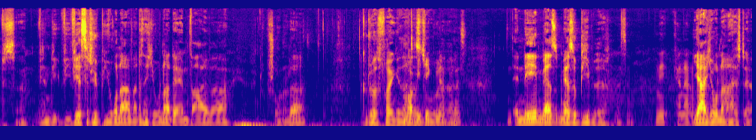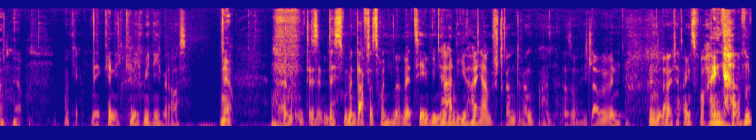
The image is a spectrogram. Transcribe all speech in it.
Bis, äh, ja. Wie, wie, ist der Typ? Jona? War das nicht Jona, der im Wahl war? Ich glaube schon, oder? Gut, du hast vorhin gesagt, Moby dass Dick, du, ne? War das? Nee, mehr, mehr so Bibel. Achso, nee, keine Ahnung. Ja, Jona heißt er, ja. Okay, nee, kenne ich, kenn ich mich nicht mit aus. Ja. Ähm, das, das, man darf das auch niemandem erzählen, wie nah die Haie am Strand dran waren. Also ich glaube, wenn, wenn Leute Angst vor Haien haben,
